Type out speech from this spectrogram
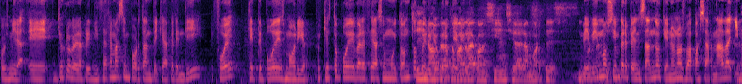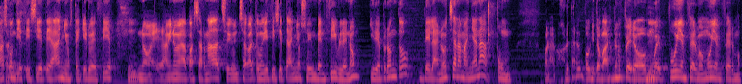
Pues mira, eh, yo creo que el aprendizaje más importante que aprendí fue que te puedes morir. Porque esto puede parecer así muy tonto, pero yo creo tomar que. la conciencia de la muerte es. Vivimos siempre pensando que no nos va a pasar nada, y más con 17 años, te quiero decir. No, eh, a mí no me va a pasar nada, soy un chaval, tengo 17 años, soy invencible, ¿no? Y de pronto, de la noche a la mañana, ¡pum! Bueno, a lo mejor tarde un poquito más, ¿no? Pero muy, muy, enfermo, muy enfermo.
